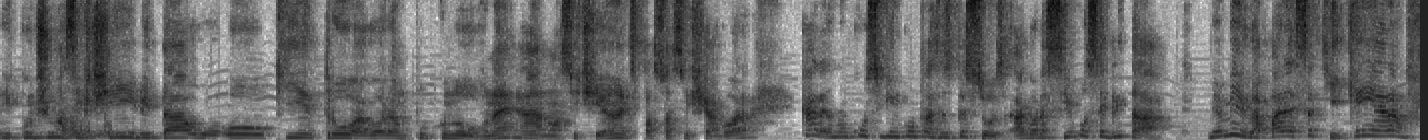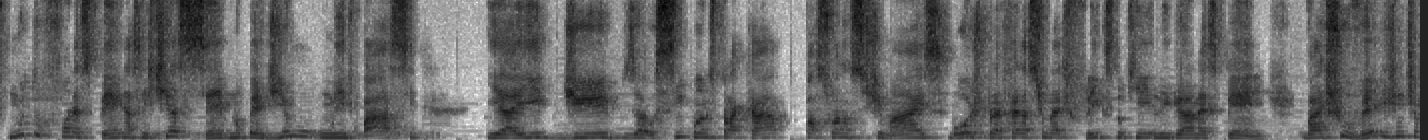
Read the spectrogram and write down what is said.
e continua assistindo e tal, ou, que entrou agora um público novo, né? Ah, não assisti antes, passou a assistir agora. Cara, eu não consegui encontrar essas pessoas. Agora, se você gritar, meu amigo, aparece aqui. Quem era muito fã da SPN, assistia sempre, não perdia um, um de passe, e aí, de cinco anos para cá, passou a não assistir mais. Hoje prefere assistir Netflix do que ligar na SPN. Vai chover de gente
